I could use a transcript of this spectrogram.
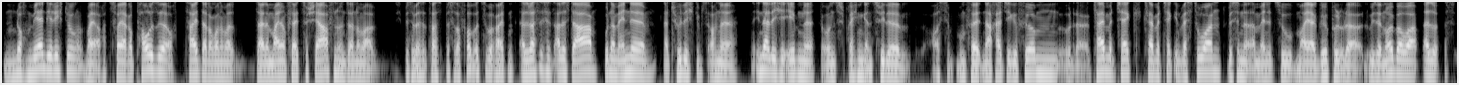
noch mehr in die Richtung, war ja auch zwei Jahre Pause, auch Zeit, da nochmal noch mal seine Meinung vielleicht zu schärfen und dann nochmal bisschen besser, etwas besser darauf vorzubereiten. Also das ist jetzt alles da und am Ende, natürlich gibt es auch eine innerliche Ebene. Bei uns sprechen ganz viele aus dem Umfeld nachhaltige Firmen oder Climate Tech, Climate Tech Investoren, bis hin am Ende zu Maya Göpel oder Luisa Neubauer. Also es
